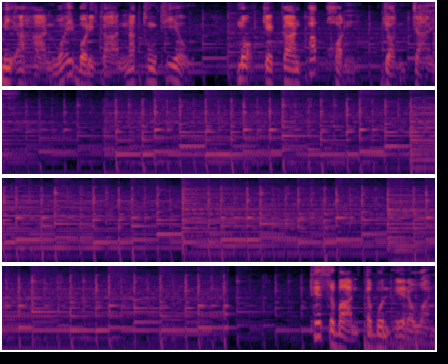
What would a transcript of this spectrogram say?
มีอาหารไว้บริการนักท่องเที่ยว เหมาะแก่การพักผ่อนหย่อนใจเทศบาลตำบลเอราวัณ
